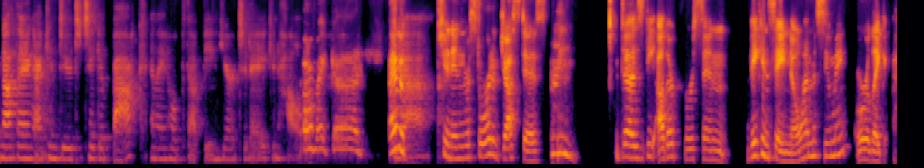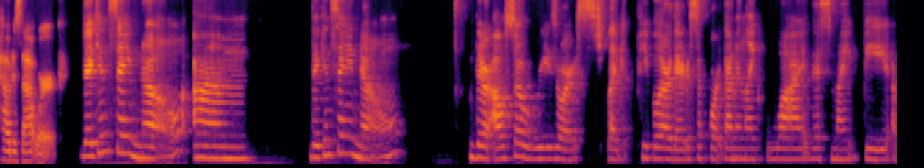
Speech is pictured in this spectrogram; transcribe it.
nothing I can do to take it back. And I hope that being here today can help. oh my God. I have a question in restorative justice. does the other person, they can say no, I'm assuming, or like, how does that work? They can say no. Um, they can say no. They're also resourced, like people are there to support them and like why this might be a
